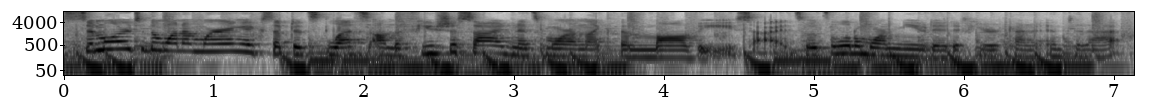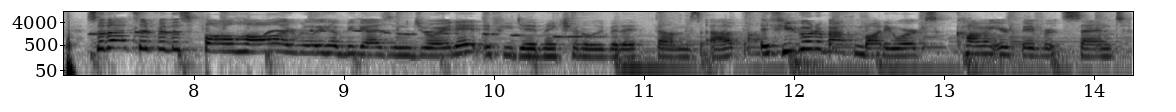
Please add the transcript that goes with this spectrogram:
similar to the one I'm wearing except it's less on the fuchsia side and it's more on like the mauve side. So it's a little more muted if you're kind of into that. So that's it for this fall haul. I really hope you guys enjoyed it. If you did, make sure to leave it a thumbs up. If you go to Bath & Body Works, comment your favorite scent.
